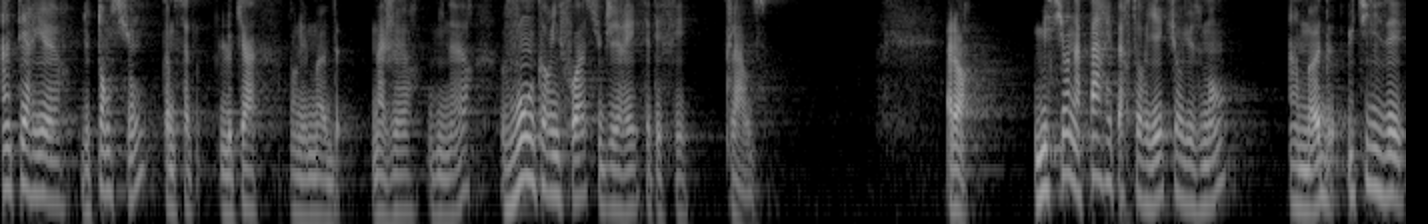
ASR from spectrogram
intérieur de tension, comme c'est le cas dans les modes majeurs ou mineurs, vont encore une fois suggérer cet effet clouds. Alors, Messiaen n'a pas répertorié, curieusement, un mode utilisé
